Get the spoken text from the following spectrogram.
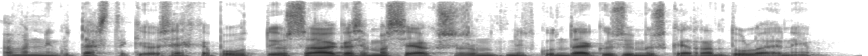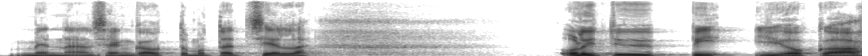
aivan niin kuin tästäkin olisi ehkä puhuttu jossain aikaisemmassa jaksossa, mutta nyt kun tämä kysymys kerran tulee, niin mennään sen kautta, mutta että siellä oli tyyppi, joka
